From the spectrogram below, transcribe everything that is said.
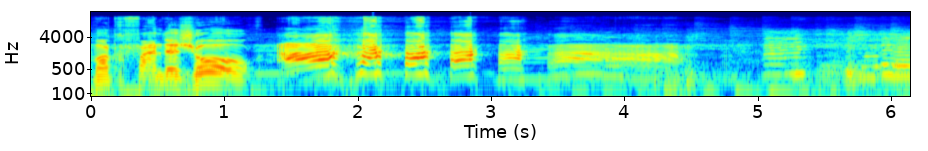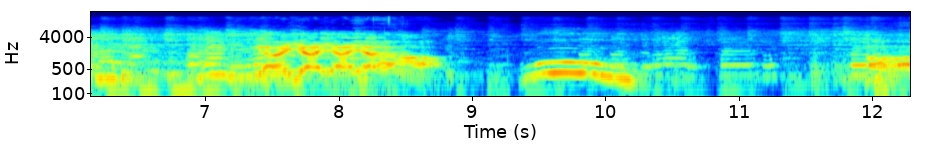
votre fin de jour. Ah, Yo, yo, yo, yo. Oh. Oh.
